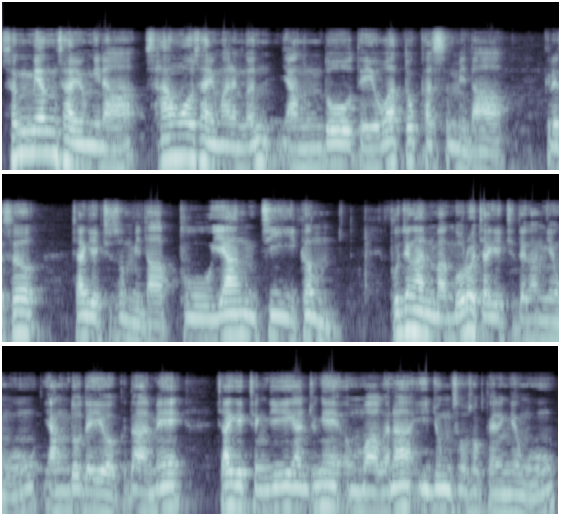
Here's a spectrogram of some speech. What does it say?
성명 사용이나 상호 사용하는 건 양도대여와 똑같습니다. 그래서 자격 취소입니다. 부양지금 부정한 방법으로 자격 취득한 경우 양도대여 그 다음에 자격 정지 기간 중에 업무하거나 이중 소속되는 경우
